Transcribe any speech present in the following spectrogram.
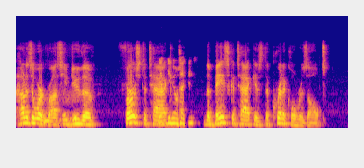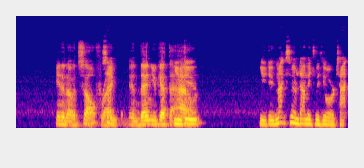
how does it work, Ross? You do the first Yeah, attack. give me one second. the basic attack is the critical result in and of itself, So, right? and then you get the you add-on. do you do maximum damage with your attack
